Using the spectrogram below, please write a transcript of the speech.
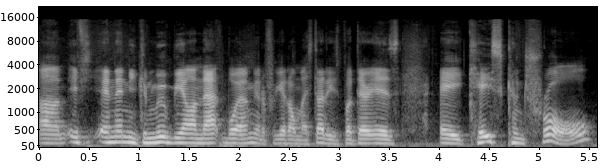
Um, if and then you can move beyond that. Boy, I'm going to forget all my studies. But there is a case control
